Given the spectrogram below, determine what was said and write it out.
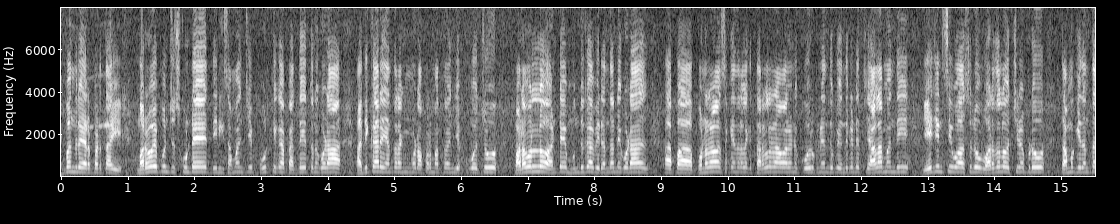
ఇబ్బందులు ఏర్పడతాయి. మరోవైపు చూసుకుంటే దీనికి సంబంధించి పూర్తిగా పెద్ద ఎత్తున కూడా అధికార యంత్రాంగం కూడా అప్రమత్తం అని చెప్పుకోవచ్చు. పడవల్లో అంటే ముందుగా వీరందరినీ కూడా పునరావాస కేంద్రాలకు తరలి రావాలని కోరుకునేందుకు ఎందుకంటే చాలామంది ఏజెన్సీ వాసులు వరదలు వచ్చినప్పుడు తమకు ఇదంతా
